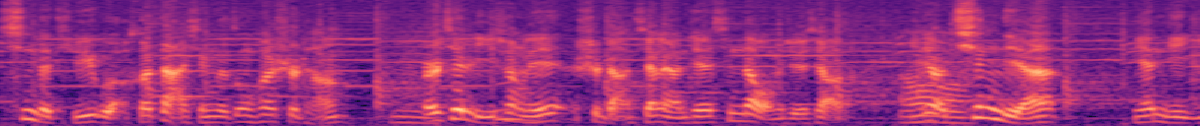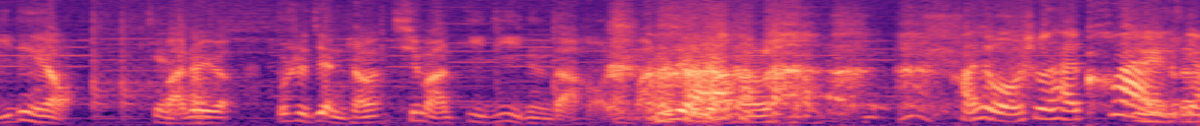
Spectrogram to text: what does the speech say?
新的体育馆和大型的综合食堂，嗯而且李胜林市长前两天新到我们学校了，哦要钦点年底一定要把这个不是建成，起码地基已经打好了，马上就建成了。好像我说的还快一点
